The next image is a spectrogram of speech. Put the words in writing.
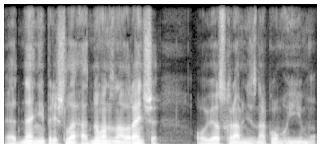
Одна не пришла, одну он знал раньше, увез в храм незнакомую ему.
